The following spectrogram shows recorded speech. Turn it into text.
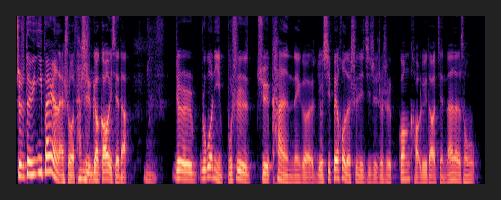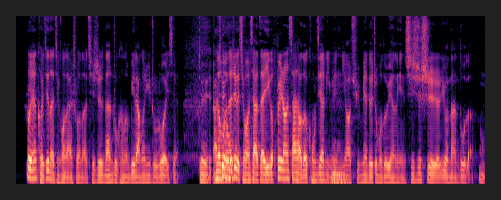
就是对于一般人来说他是要高一些的。嗯，就是如果你不是去看那个游戏背后的设计机制，就是光考虑到简单的从。肉眼可见的情况来说呢，其实男主可能比两个女主弱一些。对，那么在这个情况下，在一个非常狭小的空间里面，你要去面对这么多怨灵，其实是有难度的。嗯，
